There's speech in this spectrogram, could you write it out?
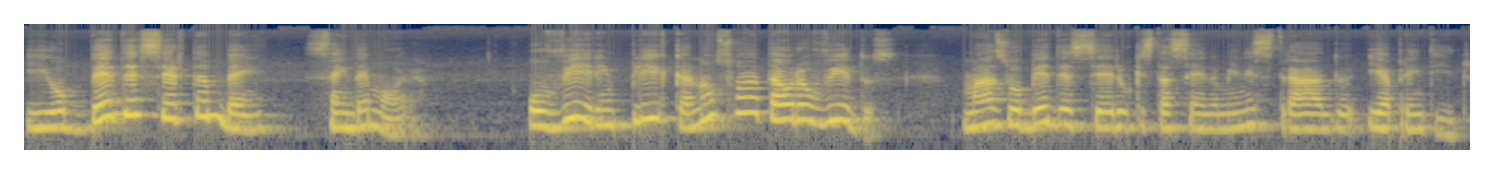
e obedecer também, sem demora. Ouvir implica não só dar ouvidos, mas obedecer o que está sendo ministrado e aprendido.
